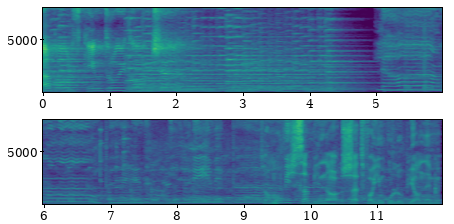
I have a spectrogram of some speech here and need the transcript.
na polskim trójkącie. Mówisz, Sabino, że twoim ulubionym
